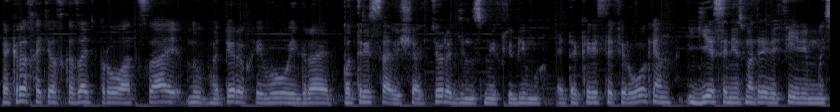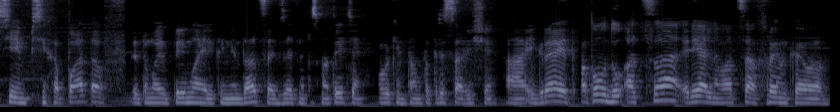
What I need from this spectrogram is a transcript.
Как раз хотел сказать про отца. Ну, во-первых, его играет потрясающий актер, один из моих любимых. Это Кристофер Уокен. Если не смотрели фильм «Семь психопатов», это моя прямая рекомендация, обязательно посмотрите. Уокен там потрясающий. А, играет по поводу отца, реального отца Фрэнка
